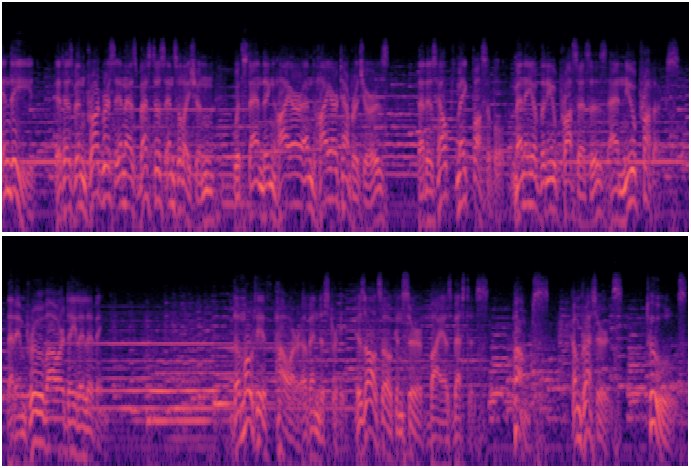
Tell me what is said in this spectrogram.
Indeed, it has been progress in asbestos insulation, withstanding higher and higher temperatures, that has helped make possible many of the new processes and new products that improve our daily living. The motive power of industry is also conserved by asbestos. Pumps, compressors, tools,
